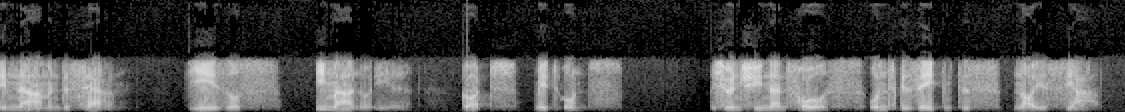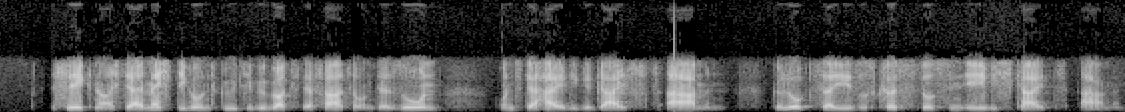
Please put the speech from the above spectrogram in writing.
dem Namen des Herrn, Jesus Immanuel, Gott mit uns. Ich wünsche Ihnen ein frohes und gesegnetes neues Jahr. Ich segne euch der allmächtige und gütige Gott, der Vater und der Sohn und der Heilige Geist. Amen. Gelobt sei Jesus Christus in Ewigkeit. Amen.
